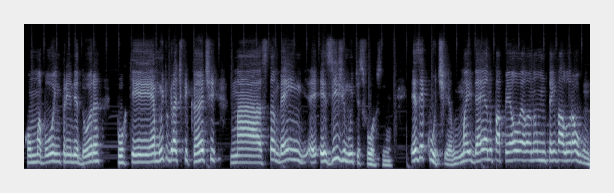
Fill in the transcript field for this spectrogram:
como uma boa empreendedora, porque é muito gratificante, mas também é, exige muito esforço, né? execute. Uma ideia no papel ela não tem valor algum.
